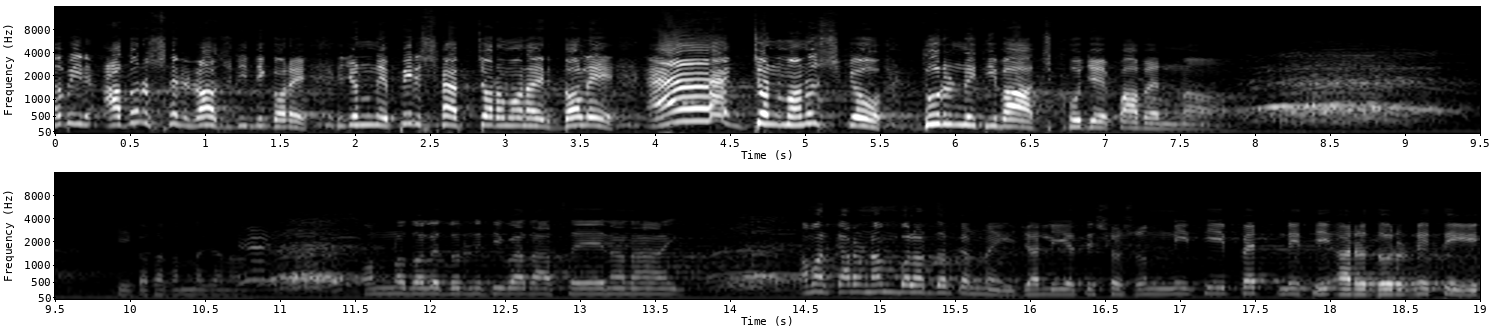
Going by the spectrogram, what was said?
নবীর আদর্শের রাজনীতি করে। এই জন্য পীর সাহেব চরমনাইয়ের দলে একজন মানুষকেও দুর্নীতিবাজ খুঁজে পাবেন না। কি কথা কন না কেন? অন্য দলে দুর্নীতিবাদ আছে না নাই? আমার কারও নাম বলার দরকার নাই। জালিয়াতি, শোষণ নীতি, পেট নীতি আর দুর্নীতি,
